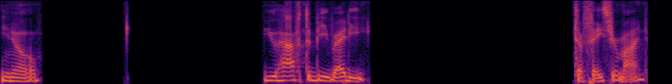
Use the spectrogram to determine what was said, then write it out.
you know, you have to be ready to face your mind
